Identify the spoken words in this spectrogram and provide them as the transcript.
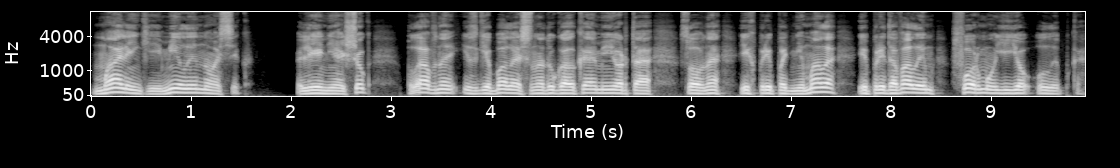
маленький милый носик. Линия щек плавно изгибалась над уголками ее рта, словно их приподнимала и придавала им форму ее улыбка.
